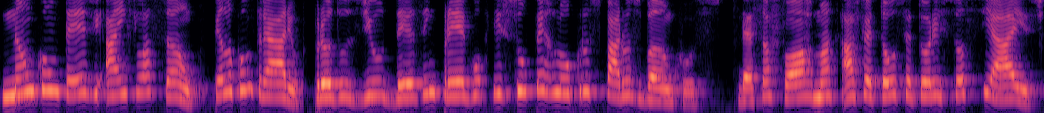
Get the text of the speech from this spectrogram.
não conteve a inflação, pelo contrário, produziu desemprego e superlucros para os bancos. Dessa forma, afetou setores sociais,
